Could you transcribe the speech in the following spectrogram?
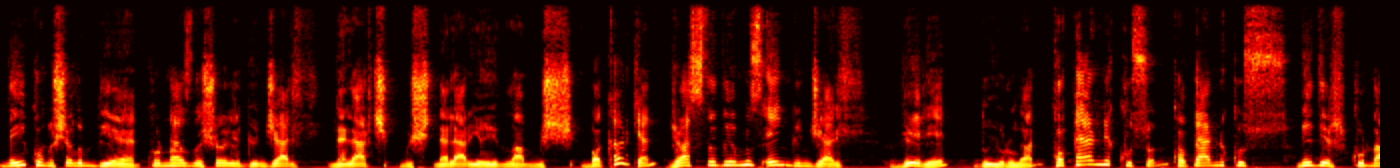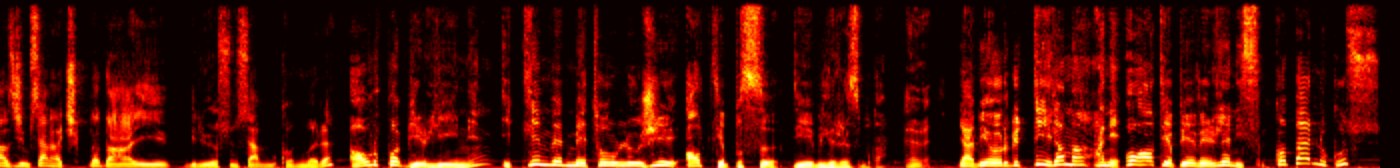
neyi konuşalım diye Kurnaz'la şöyle güncel neler çıkmış, neler yayınlanmış bakarken rastladığımız en güncel veri duyurulan Kopernikus'un Kopernikus nedir Kurnazcığım sen açıkla daha iyi biliyorsun sen bu konuları. Avrupa Birliği'nin iklim ve meteoroloji altyapısı diyebiliriz buna. Evet. Yani bir örgüt değil ama hani o altyapıya verilen isim. Kopernikus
